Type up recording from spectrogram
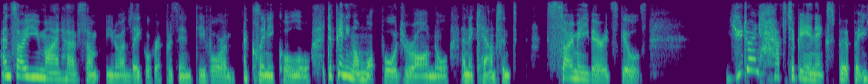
And so you might have some, you know, a legal representative or a, a clinical or depending on what board you're on or an accountant, so many varied skills. You don't have to be an expert, but you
